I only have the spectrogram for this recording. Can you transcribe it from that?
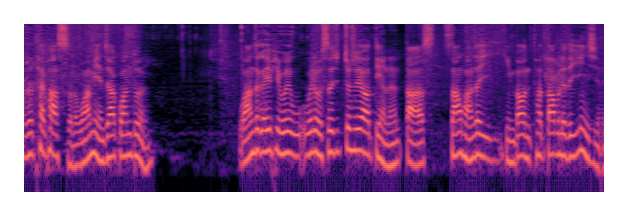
他是太怕死了，玩免加光盾，玩这个 A P 维维鲁斯就是要点人打三环在引爆他 w 的印记。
